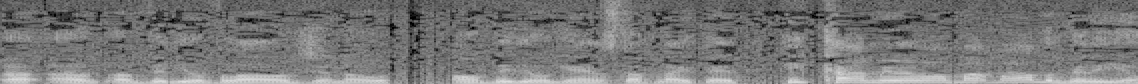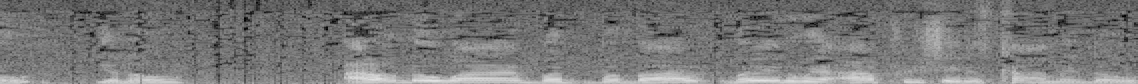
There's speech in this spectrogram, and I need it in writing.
uh, uh, uh, video vlogs, you know, on video games stuff like that. He commented on my, my other video, you know. I don't know why, but but but, I, but anyway, I appreciate his comment though.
